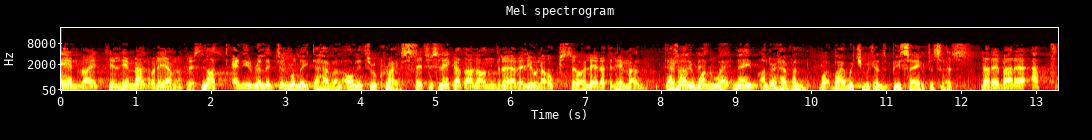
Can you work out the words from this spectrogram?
én vei til himmelen, og det er gjennom Kristus. Not any religion will lead to heaven, only through Christ. Det er ikke slik at alle andre religioner også leder til himmelen. There's er only one way, name under heaven by which we can be saved, it says. Det er bare ett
